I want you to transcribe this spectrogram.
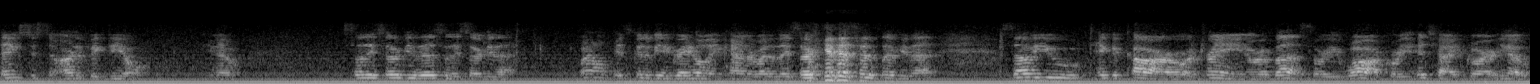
things just aren't a big deal, you know. So they serve you this or they serve you that. Well, it's going to be a great holy encounter whether they serve you this or they serve you that. So you take a car or a train or a bus or you walk or you hitchhike or you know,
